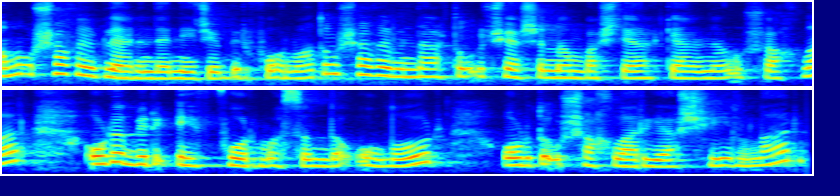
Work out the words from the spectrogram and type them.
Amma uşaq evlərində necə bir formadır? Uşaq evində artıq 3 yaşından başlayaraq gəlinən uşaqlar ora bir ev formasında olur. Orada uşaqlar yaşayırlar.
